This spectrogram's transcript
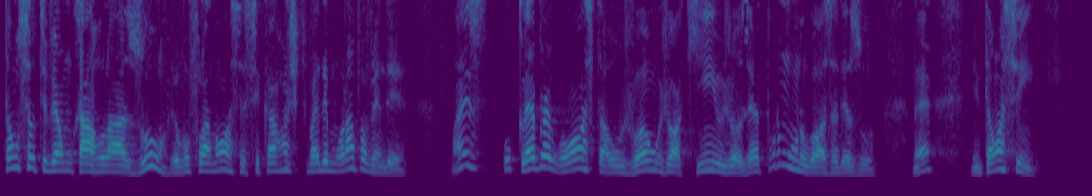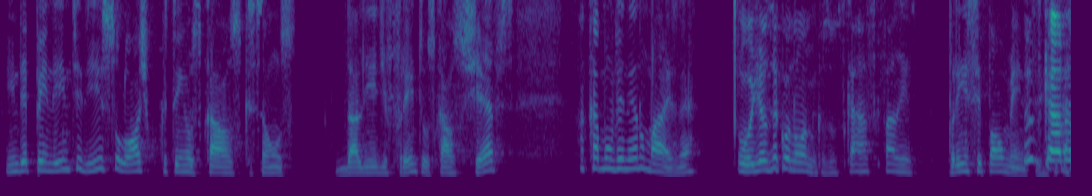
Então, se eu tiver um carro lá azul, eu vou falar, nossa, esse carro acho que vai demorar para vender. Mas o Kleber gosta, o João, o Joaquim, o José, todo mundo gosta de azul, né? Então, assim, independente disso, lógico que tem os carros que são os da linha de frente, os carros chefes, acabam vendendo mais, né? Hoje é os econômicos, os carros que fazem. Principalmente. Os caras,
